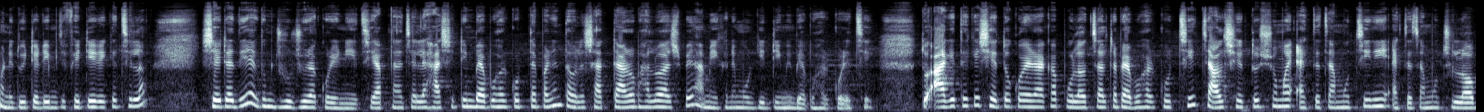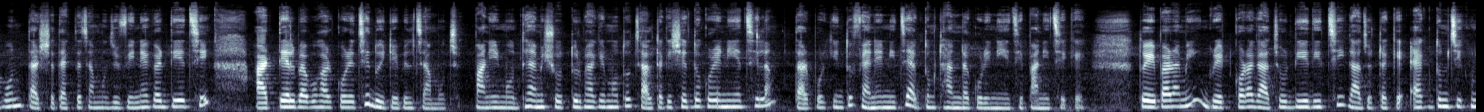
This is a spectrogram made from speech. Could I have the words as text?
মানে দুইটা ডিম যে ফেটিয়ে রেখেছিলাম, সেটা দিয়ে একদম ঝুরঝুরা করে নিয়েছি। আপনারা চাইলে হাসির ডিম ব্যবহার করতে পারেন, তাহলে স্বাদটা আরও ভালো আসবে। আমি এখানে মুরগির ডিমই ব্যবহার করেছি। তো আগে থেকে সেদ্ধ করে রাখা পোলাও চালটা ব্যবহার করছি। চাল সেদ্ধর সময় একটা চামচ চিনি একটা চামচ লবণ, তার সাথে একটা চামচ ভিনেগার দিয়েছি, আর তেল ব্যবহার করেছি দুই টেবিল চামচ। পানির মধ্যে আমি সত্তর ভাগের মতো চালটাকে সেদ্ধ করে নিয়েছিলাম, তারপর কিন্তু ফ্যানের নিচে একদম ঠান্ডা করে নিয়ে নিয়েছি পানি থেকে। তো এবার আমি গ্রেট করা গাজর দিয়ে দিচ্ছি। গাজরটাকে একদম চিকুন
